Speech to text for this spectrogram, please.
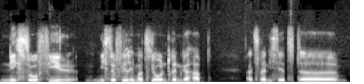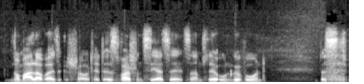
nicht so viel, nicht so viel Emotionen drin gehabt, als wenn ich jetzt äh, normalerweise geschaut hätte. Es war schon sehr seltsam, sehr ungewohnt. Das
